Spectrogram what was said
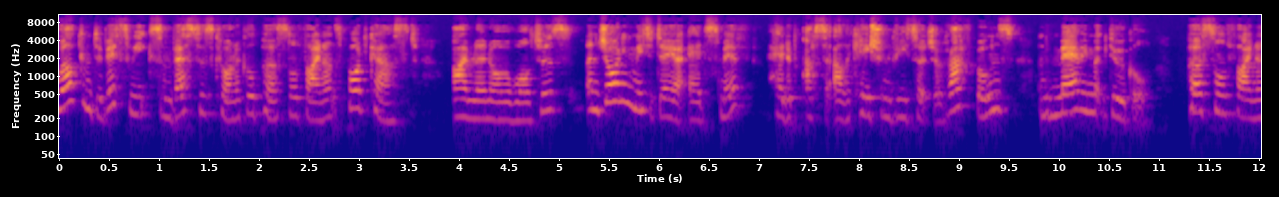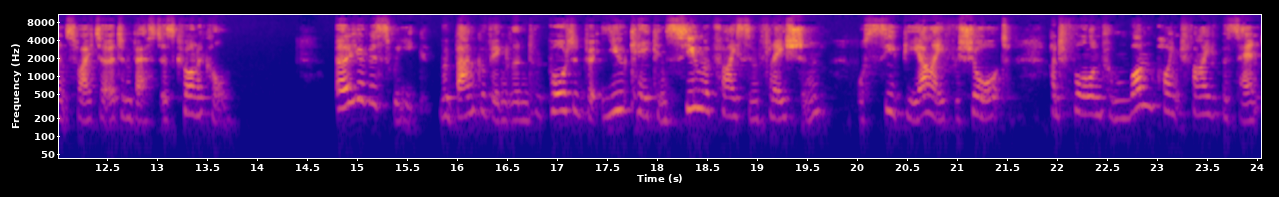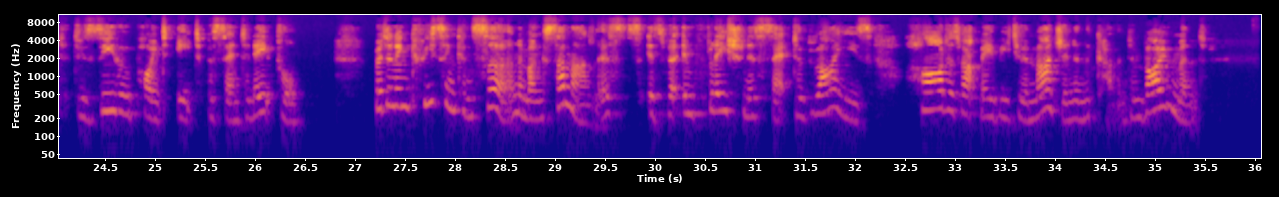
Welcome to this week's Investors Chronicle Personal Finance podcast. I'm Leonora Walters, and joining me today are Ed Smith, Head of Asset Allocation Research at Rathbones, and Mary McDougall, Personal Finance Writer at Investors Chronicle. Earlier this week, the Bank of England reported that UK consumer price inflation, or CPI for short, had fallen from 1.5% to 0.8% in April. But an increasing concern among some analysts is that inflation is set to rise, hard as that may be to imagine in the current environment.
